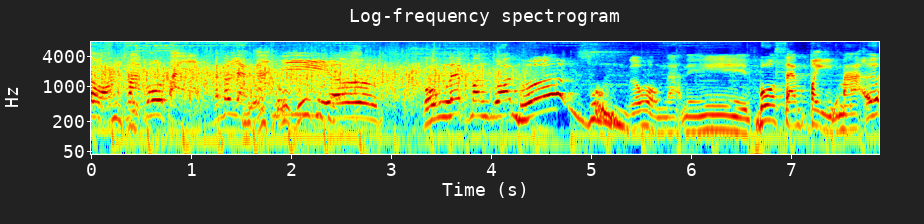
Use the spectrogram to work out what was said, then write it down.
สองซาโบแตกมันต้องอย่างนั้นนี่เออกรงเล็บมังกรเพลิงบุ้มครับผมนะนี่โบแซมปีดมาเออ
